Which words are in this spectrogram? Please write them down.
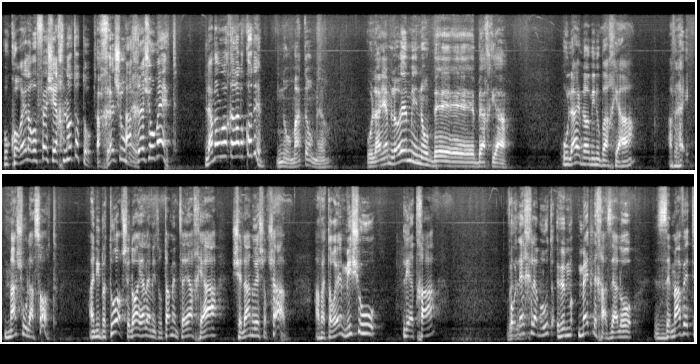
הוא קורא לרופא שיחנות אותו. אחרי שהוא מת. אחרי שהוא מת. למה הוא לא קרא לו קודם? נו, מה אתה אומר? אולי הם לא האמינו ב- בהחייאה. אולי הם לא האמינו בהחייאה, אבל משהו לעשות. אני בטוח שלא היה להם את אותם אמצעי החייאה שלנו יש עכשיו. אבל אתה רואה מישהו לידך וזה- הולך למות ומת לך, זה הלא, זה מוות,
